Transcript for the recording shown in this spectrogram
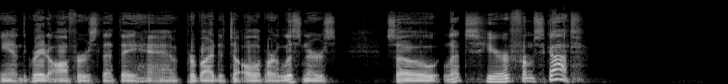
and the great offers that they have provided to all of our listeners. So let's hear from Scott.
